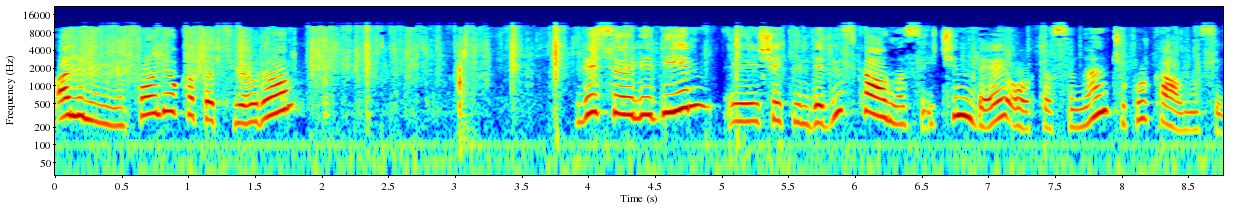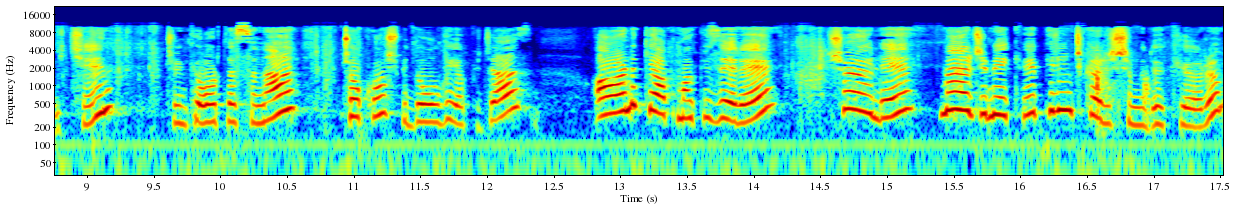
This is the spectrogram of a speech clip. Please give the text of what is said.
alüminyum folyo kapatıyorum. Ve söylediğim e, şekilde düz kalması için de ortasının çukur kalması için çünkü ortasına çok hoş bir dolgu yapacağız. Ağırlık yapmak üzere şöyle mercimek ve pirinç karışımı döküyorum.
